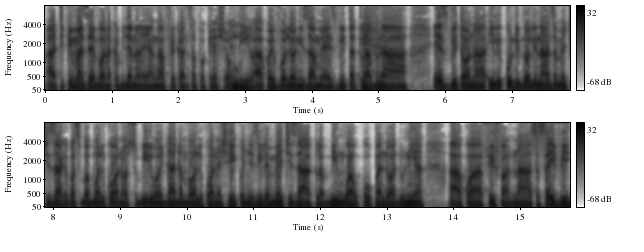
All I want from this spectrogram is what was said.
Uh, Tipi Mazembe wanakabiliana na Young Africans hapo kesho. Ndio. Uh, kwa hivyo leo ni zamu ya AS Vita Club na AS Vita wana ili kundi ndo linaanza mechi zake kwa sababu walikuwa wanawasubiri Wydad ambao walikuwa wanashiriki kwenye zile mechi za klabu bingwa kwa upande wa dunia uh, kwa FIFA na sasa hivi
